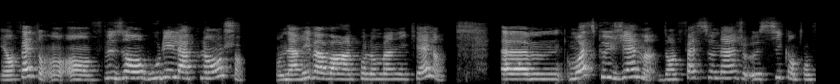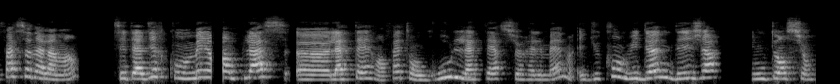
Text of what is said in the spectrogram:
Et en fait, en faisant rouler la planche, on arrive à avoir un colombin nickel. Euh, moi, ce que j'aime dans le façonnage aussi, quand on façonne à la main, c'est-à-dire qu'on met en place euh, la terre. En fait, on roule la terre sur elle-même et du coup, on lui donne déjà une tension.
